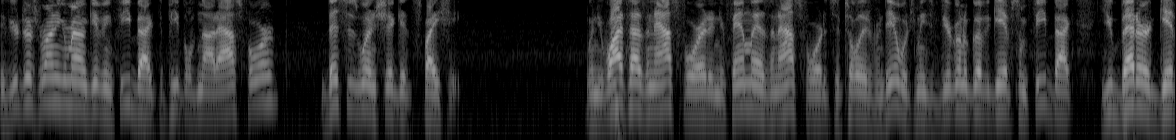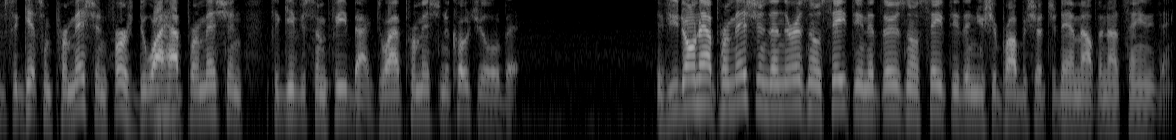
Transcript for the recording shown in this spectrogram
If you're just running around giving feedback that people have not asked for, this is when shit gets spicy. When your wife hasn't asked for it and your family hasn't asked for it, it's a totally different deal. Which means if you're going to go give some feedback, you better give get some permission first. Do I have permission to give you some feedback? Do I have permission to coach you a little bit? If you don't have permission, then there is no safety, and if there is no safety, then you should probably shut your damn mouth and not say anything.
